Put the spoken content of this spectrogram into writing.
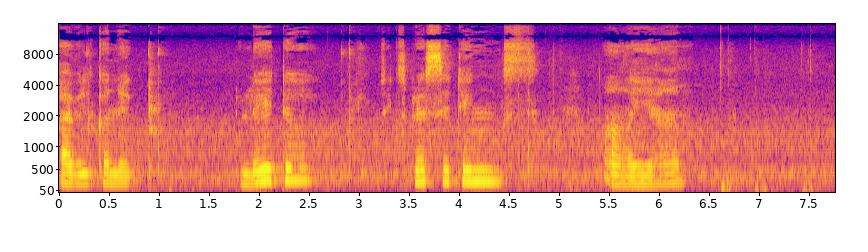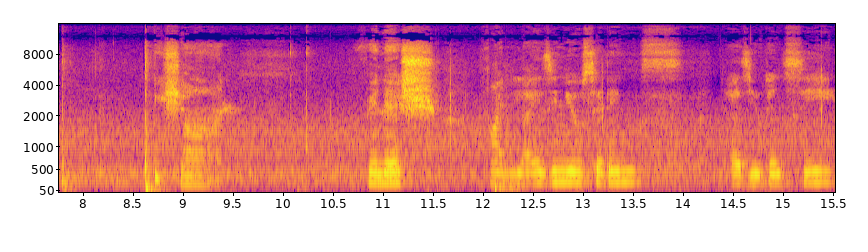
I will connect to later. Express settings. I am Finish finalizing your settings as you can see.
